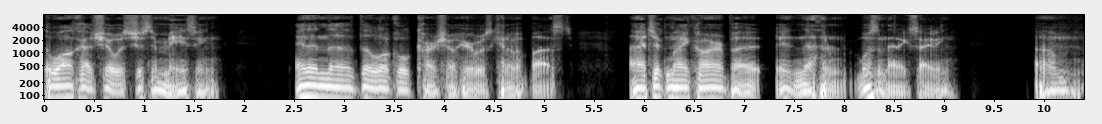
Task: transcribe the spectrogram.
The Walcott show was just amazing, and then the the local car show here was kind of a bust. I took my car, but it, nothing wasn't that exciting. Um,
